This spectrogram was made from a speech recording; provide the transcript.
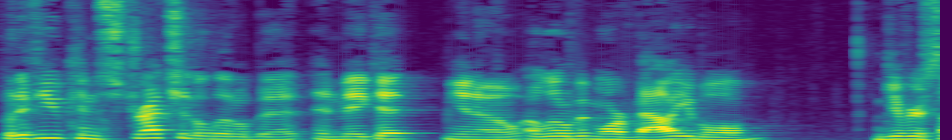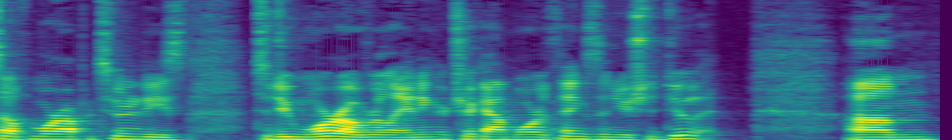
But if you can stretch it a little bit and make it, you know, a little bit more valuable, give yourself more opportunities to do more overlanding or check out more things, then you should do it. Um,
